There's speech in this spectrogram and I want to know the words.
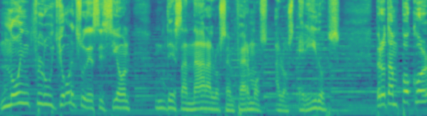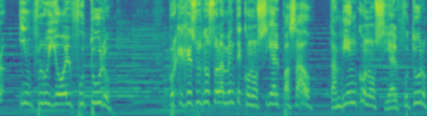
no influyó en su decisión de sanar a los enfermos, a los heridos, pero tampoco influyó el futuro, porque Jesús no solamente conocía el pasado, también conocía el futuro.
